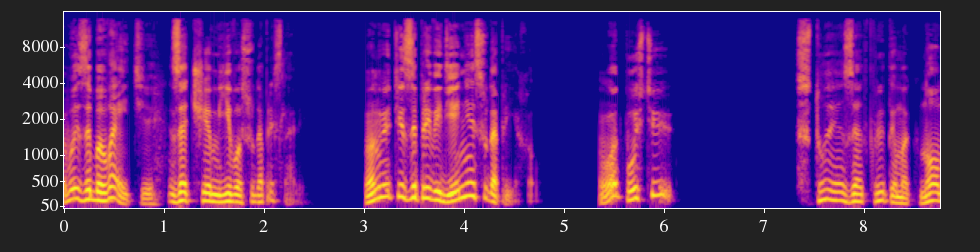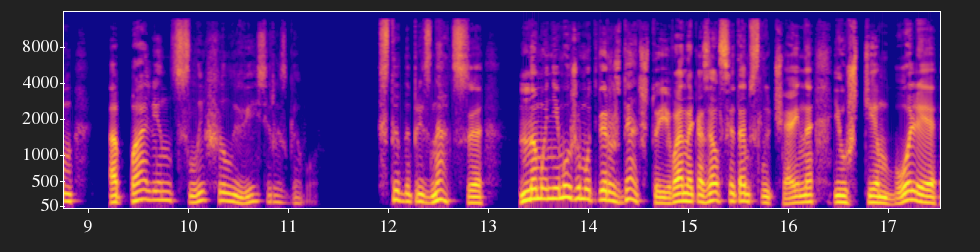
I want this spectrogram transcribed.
вы забываете, зачем его сюда прислали. Он ведь из-за привидения сюда приехал. Вот пусть и Стоя за открытым окном, Апалин слышал весь разговор. Стыдно признаться, но мы не можем утверждать, что Иван оказался там случайно, и уж тем более,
